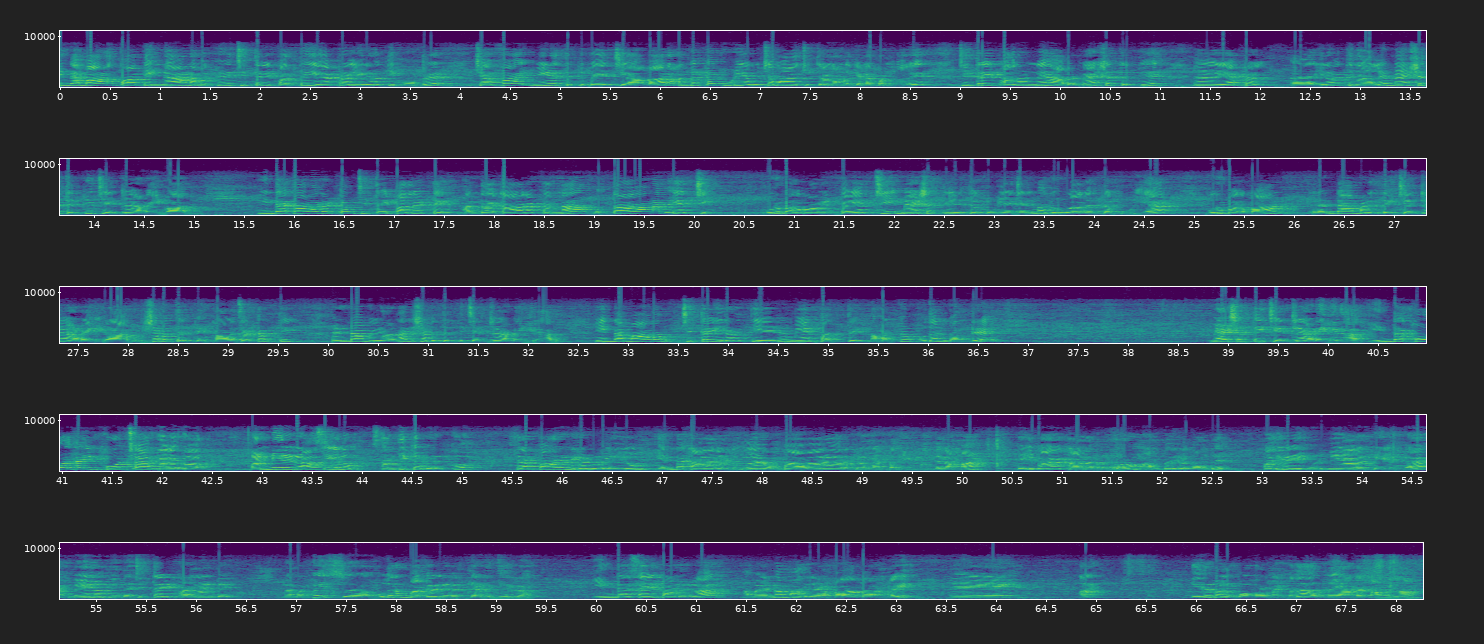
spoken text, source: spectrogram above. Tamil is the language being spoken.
இந்த மாதம் பார்த்தீங்கன்னா நமக்கு சித்திரை பத்து ஏப்ரல் இருபத்தி மூன்று செவ்வாய் மீனத்திற்கு பயிற்சி ஆவார். அங்கே இருக்கக்கூடிய உச்சமான சித்திரம் நம்மளுக்கு என்ன பண்ணுவார்? சித்திரை பதினொன்று அவர் மேஷத்திற்கு ஏப்ரல் இருபத்தி நாலு மேஷத்திற்கு சென்று அடைவார். இந்த காலகட்டம் சித்திரை பதினெட்டு. அந்த காலகட்டம் தான் முத்தான பயிற்சி. குரு பகவானின் பயிற்சி மேஷத்தில் இருக்கக்கூடிய ஜென்ம குருவாக இருக்கக்கூடிய குரு பகவான் ரெண்டாம் இடத்தை சென்று அடைகிறார். ரிஷபத்திற்கு காலச்சக்கரத்தின் ரெண்டாம் வீடான ரிஷபத்திற்கு சென்று அடைகிறார். இந்த மாதம் சித்திரை இருபத்தி ஏழு மே பத்து நமக்கு புதன் வந்து மேஷத்தை சென்று அடைகிறார். இந்த கோள்களின் கோச்சார நகர்வால் பன்னிரு ராசிகளும் சந்திக்கவிருக்கும் சிறப்பான நிகழ்வுகளையும் எந்த காலகட்டங்களில் ரொம்ப அவாராக இருக்கணும் என்பதையும் வந்து நம்ம தெளிவாக காணவிருக்கிறோம். அன்பர்கள் வந்து பதிவினை முழுமையாக கேளுங்க. மேலும் இந்த சித்திரை பன்னெண்டு நமக்கு ச- புதனம் மகர நிவர்த்தி அடைஞ்சிடுறார். இந்த செயல்பாடுகளால் நம்ம என்ன மாதிரியான பலாபலன்களை அ- எதிர்கொள்ள போகிறோம் என்பதை அருமையாக காணலாம்.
